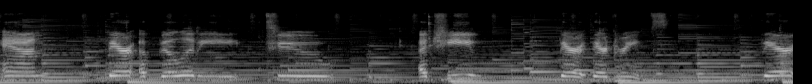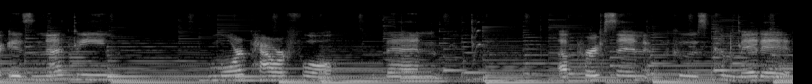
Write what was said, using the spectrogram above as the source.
and their ability to achieve their their dreams. There is nothing more powerful than a person who's committed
